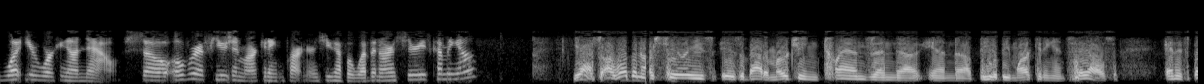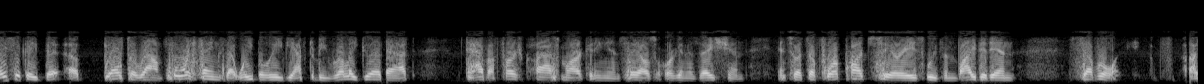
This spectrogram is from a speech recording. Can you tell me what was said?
what you're working on now. So over at Fusion Marketing Partners, you have a webinar series coming out. Yes, our webinar series is about emerging trends in uh, in uh, B2B marketing and sales, and it's basically uh, built around four things that we believe you have to be really good at to have a first-class marketing and sales organization. And so it's a four-part series. We've invited in several uh,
